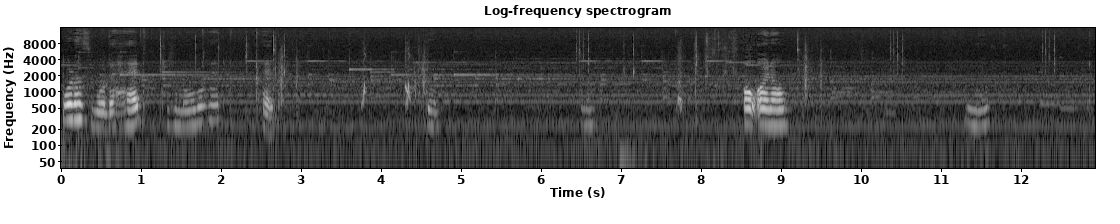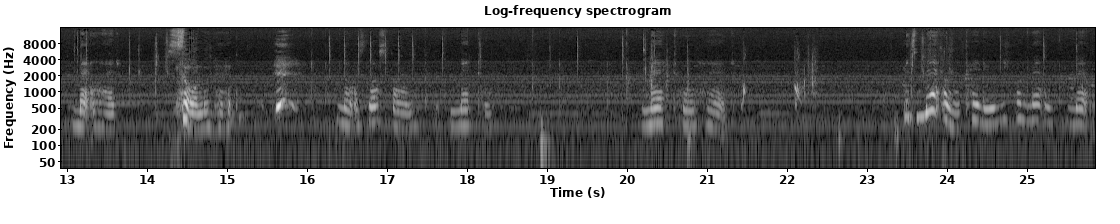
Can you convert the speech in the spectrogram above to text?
What else you want? A head? Just a normal head? Head. Oh, I know. No. Metal head. Stone head. no, it's not stone. It's metal. Metal head. It's metal, okay, you just want metal, metal.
